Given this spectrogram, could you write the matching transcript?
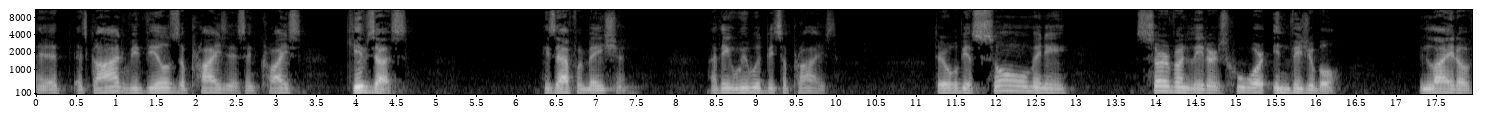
as God reveals the prizes and Christ gives us his affirmation, I think we would be surprised. There will be so many servant leaders who were invisible in light of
